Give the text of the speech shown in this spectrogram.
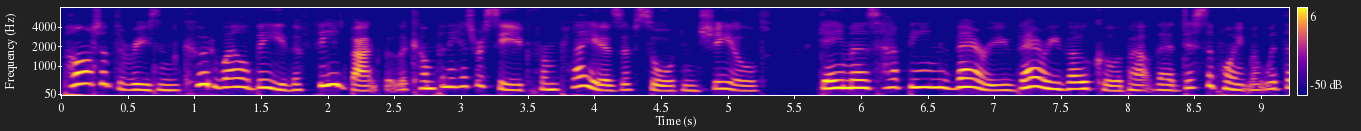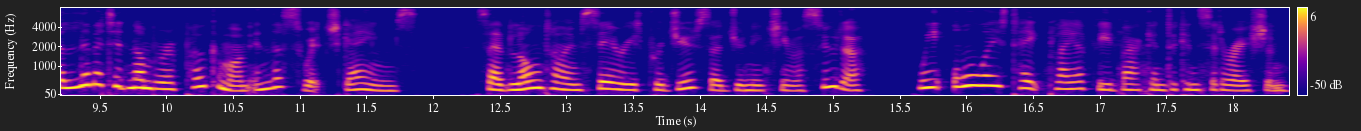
Part of the reason could well be the feedback that the company has received from players of Sword and Shield. Gamers have been very, very vocal about their disappointment with the limited number of Pokemon in the Switch games. Said longtime series producer Junichi Masuda, We always take player feedback into consideration.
